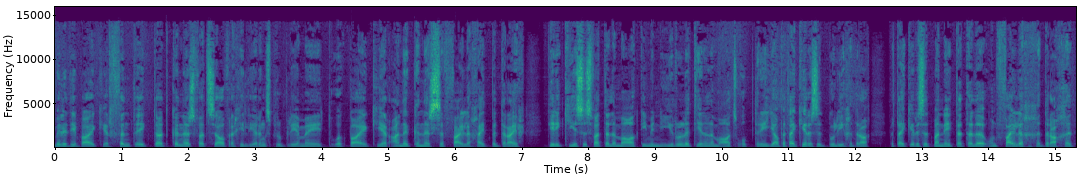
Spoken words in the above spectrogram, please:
Maar dit baie keer vind ek dat kinders wat selfreguleringsprobleme het, ook baie keer ander kinders se veiligheid bedreig deur die keuses wat hulle maak, die manier hoe hulle teen hulle maats optree. Ja, baie keer is dit boelie gedrag, baie keer is dit maar net dat hulle onveilige gedrag het.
